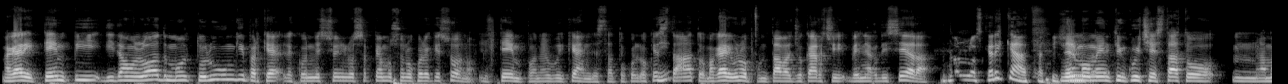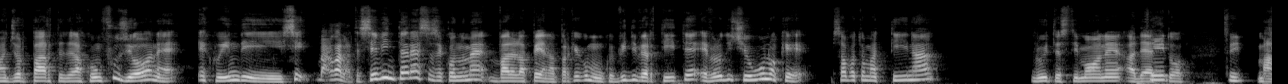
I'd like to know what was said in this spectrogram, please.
Magari tempi di download molto lunghi perché le connessioni lo sappiamo sono quelle che sono. Il tempo nel weekend è stato quello che sì. è stato. Magari uno puntava a giocarci venerdì sera. Non l'ho scaricata. Nel momento in cui c'è stata la maggior parte della confusione. E quindi sì, ma guardate, se vi interessa, secondo me vale la pena perché comunque vi divertite e ve lo dice uno che sabato mattina, lui testimone, ha detto. Sì sì. Ma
